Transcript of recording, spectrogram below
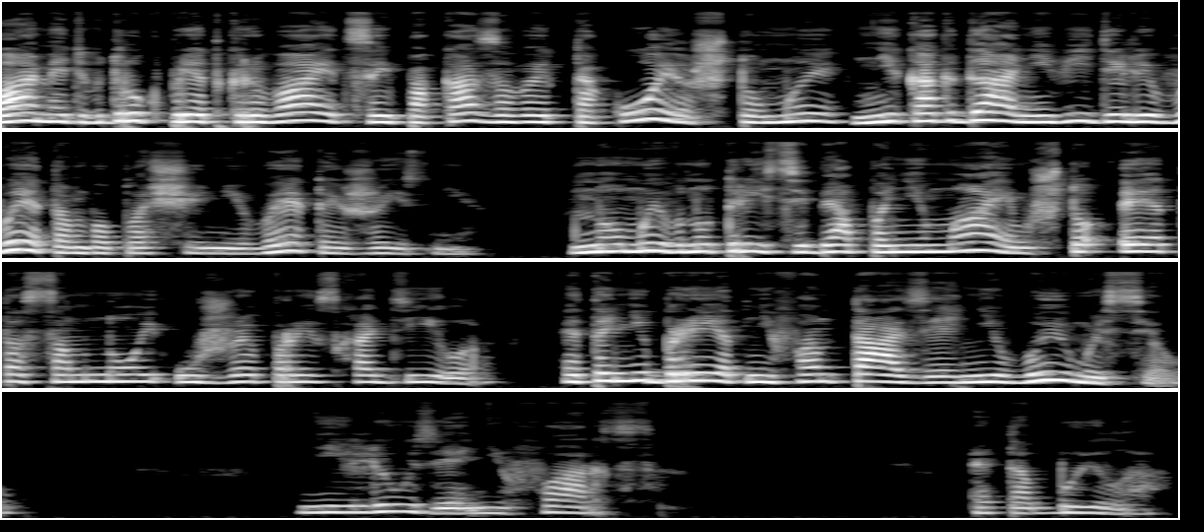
Память вдруг приоткрывается и показывает такое, что мы никогда не видели в этом воплощении, в этой жизни. Но мы внутри себя понимаем, что это со мной уже происходило. Это не бред, не фантазия, не вымысел, не иллюзия, не фарс. Это было.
